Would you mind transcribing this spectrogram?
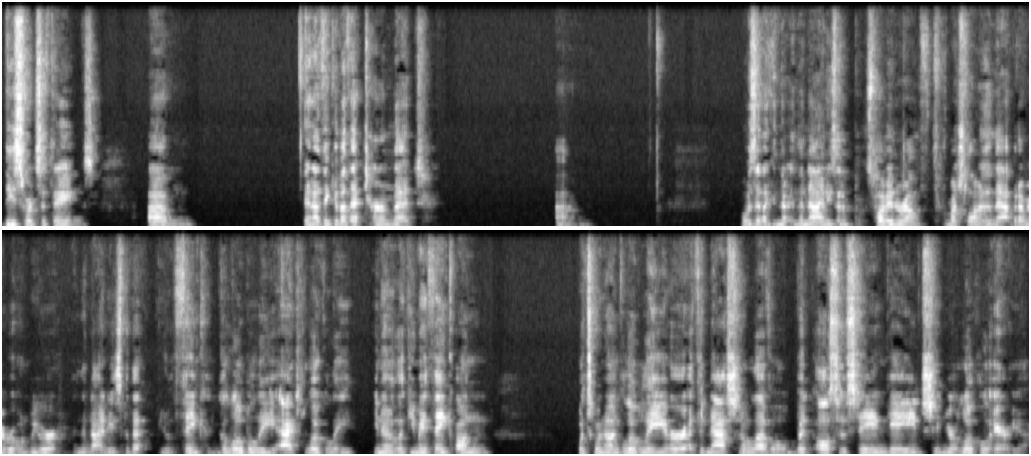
these sorts of things. Um, and I think about that term that, um, what was it like in the, in the 90s? And it's probably been around for much longer than that, but I remember when we were in the 90s, but that, you know, think globally, act locally. You know, like you may think on what's going on globally or at the national level, but also stay engaged in your local area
